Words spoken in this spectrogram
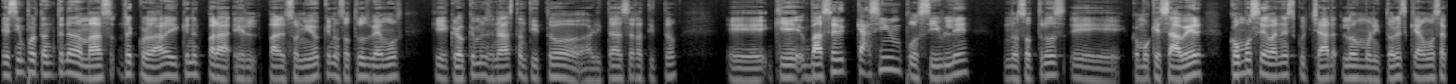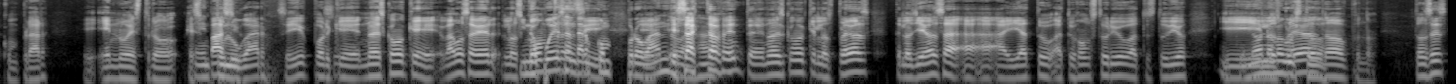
es importante nada más recordar ahí que para el, para el sonido que nosotros vemos, que creo que mencionabas tantito ahorita hace ratito, eh, que va a ser casi imposible nosotros eh, como que saber cómo se van a escuchar los monitores que vamos a comprar eh, en nuestro espacio. En tu lugar. Sí, porque no es como que vamos a ver los Y no puedes andar comprobando. exactamente, no es como que los pruebas, te los llevas a, ahí a tu, a tu home studio, a tu estudio y, no, los no pruebas. No, pues no. Entonces,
